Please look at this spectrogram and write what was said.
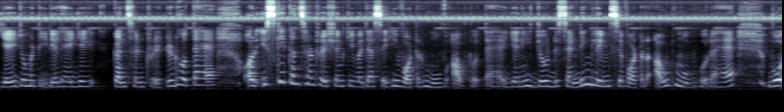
ये जो मटेरियल है, ये कंसनट्रेटेड होता है और इसके कंसनट्रेशन की वजह से ही वाटर मूव आउट होता है। यानी जो डिसेंडिंग लिम से वाटर आउट मूव हो रहा है, वो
